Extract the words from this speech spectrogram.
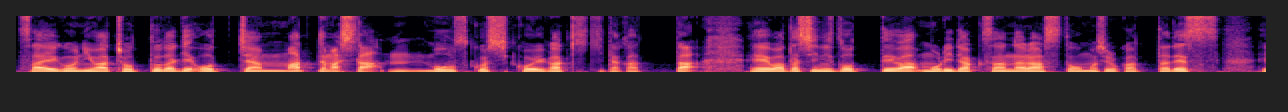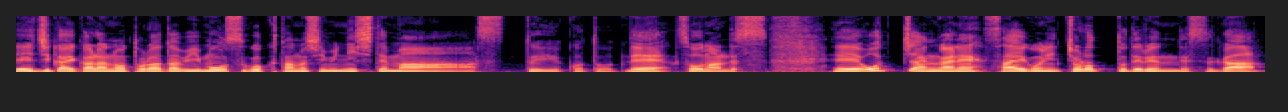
最後にはちょっとだけおっちゃん待ってました。うん、もう少し声が聞きたかった。えー、私にとっては盛りだくさんなラスト面白かったです。えー、次回からのトラ旅もすごく楽しみにしてます。ということで、そうなんです。えー、おっちゃんがね、最後にちょろっと出るんですが、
